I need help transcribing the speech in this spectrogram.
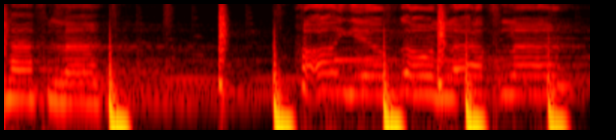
Line for line. Oh yeah, I'm going line for line.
